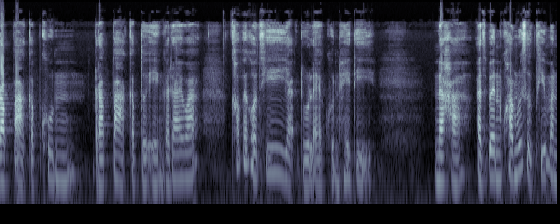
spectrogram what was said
รับปากกับคุณ รับปากกับตัวเองก็ได้ว่า เขาเป็นคนที่อยากดูแลคุณให้ดีนะคะ อาจจะเป็นความรู้สึกที่มัน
